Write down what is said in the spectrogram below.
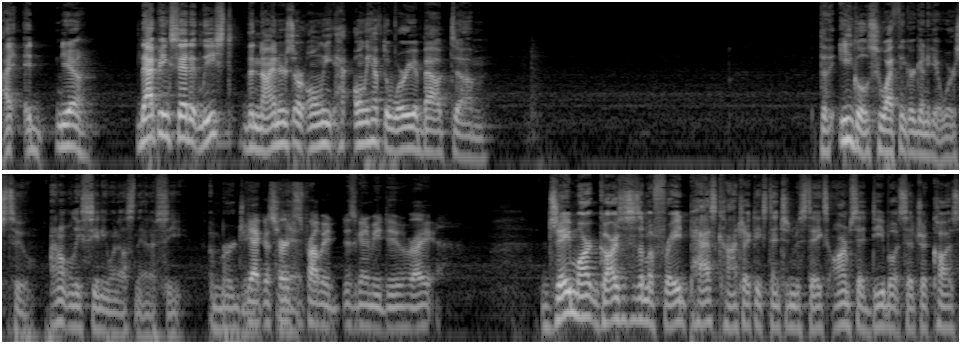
I it, yeah. That being said, at least the Niners are only only have to worry about um, the Eagles, who I think are going to get worse too. I don't really see anyone else in the NFC emerging. Yeah, because Hurts is probably is going to be due, right? J. Mark Garza says, I'm afraid past contract extension mistakes, Armstead, Deebo, etc., cause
